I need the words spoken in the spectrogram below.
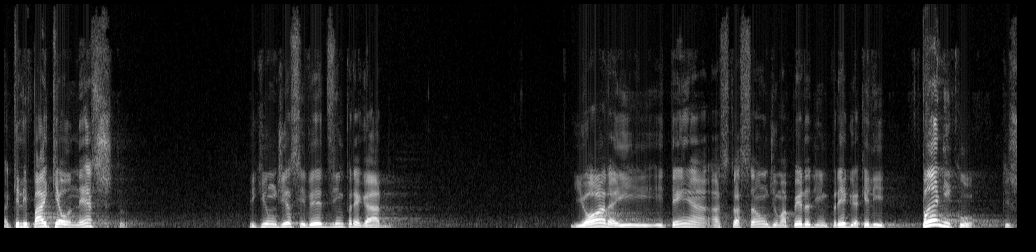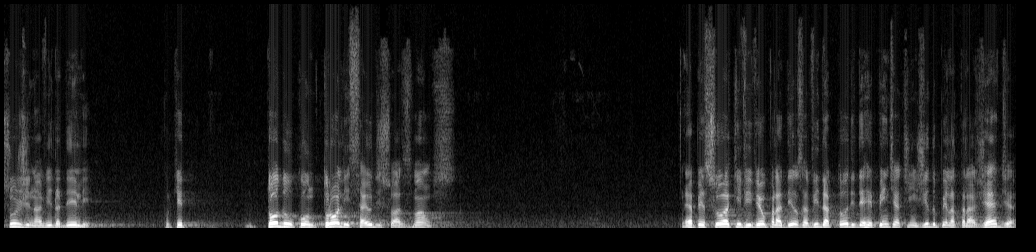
aquele pai que é honesto e que um dia se vê desempregado e ora e, e tem a, a situação de uma perda de emprego e aquele pânico que surge na vida dele, porque todo o controle saiu de suas mãos. É a pessoa que viveu para Deus a vida toda e de repente é atingido pela tragédia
